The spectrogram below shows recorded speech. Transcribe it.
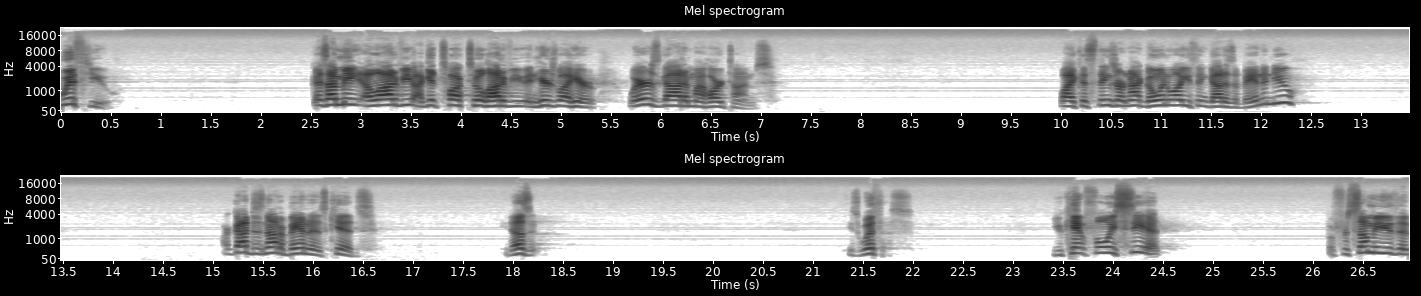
with you. Because I meet a lot of you, I get to talk to a lot of you, and here's what I hear Where's God in my hard times? Why? Because things are not going well? You think God has abandoned you? Our God does not abandon his kids, He doesn't. He's with us. You can't fully see it, but for some of you, the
